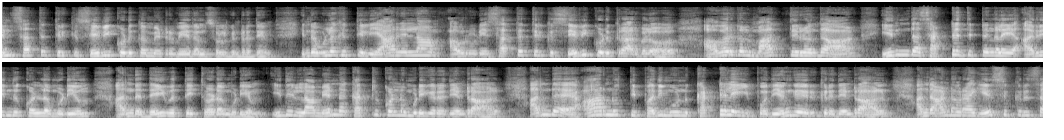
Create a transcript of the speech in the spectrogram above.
என் சத்தத்திற்கு செவி கொடுக்கும் என்று வேதம் சொல்கின்றது. இந்த உலகத்தில் யாரெல்லாம் அவருடைய சத்தத்திற்கு செவி கொடுக்கிறார்களோ அவர்கள் மாத்திரம்தான் இந்த சட்டத்திட்டங்களை அறிந்து கொள்ள முடியும் அந்த தெய்வத்தை தொட முடியும். இதில் நாம் என்ன கற்றுக்கொள்ள முடிகிறது என்றால் அந்த ஆறுநூத்தி பதிமூணு கட்டளை இப்போது எங்கே இருக்கிறது என்றால் அந்த ஆண்டவராக இயேசு கிறிஸ்து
